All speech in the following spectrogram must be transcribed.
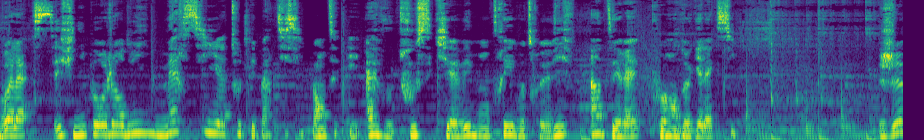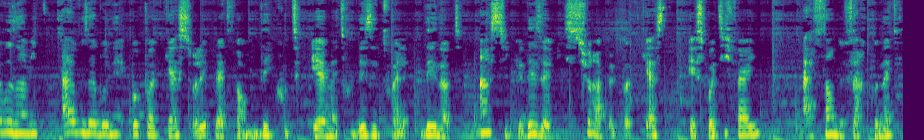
Voilà, c'est fini pour aujourd'hui. Merci à toutes les participantes et à vous tous qui avez montré votre vif intérêt pour EndoGalaxy. Je vous invite à vous abonner au podcast sur les plateformes d'écoute et à mettre des étoiles, des notes ainsi que des avis sur Apple Podcast et Spotify afin de faire connaître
